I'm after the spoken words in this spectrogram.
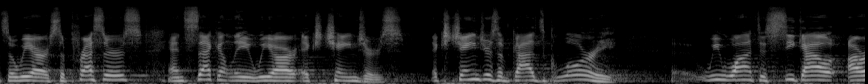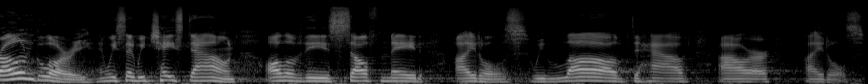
So we are suppressors, and secondly, we are exchangers, exchangers of God's glory. We want to seek out our own glory, and we said we chase down all of these self made idols. We love to have our idols.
